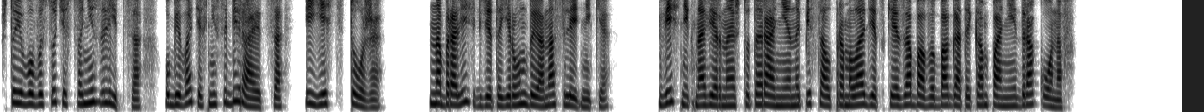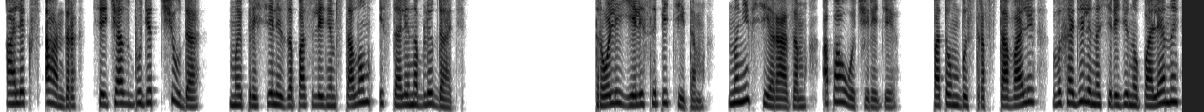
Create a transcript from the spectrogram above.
что его высочество не злится, убивать их не собирается и есть тоже. Набрались где-то ерунды о наследнике. Вестник, наверное, что-то ранее написал про молодецкие забавы богатой компании драконов. «Александр, сейчас будет чудо!» Мы присели за последним столом и стали наблюдать. Тролли ели с аппетитом, но не все разом, а по очереди. Потом быстро вставали, выходили на середину поляны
